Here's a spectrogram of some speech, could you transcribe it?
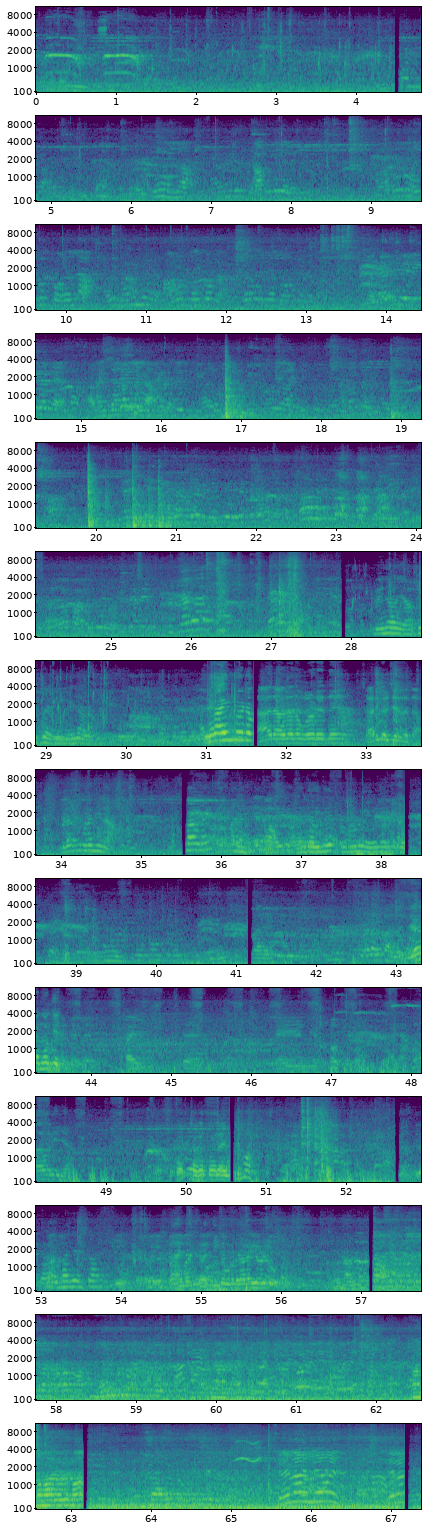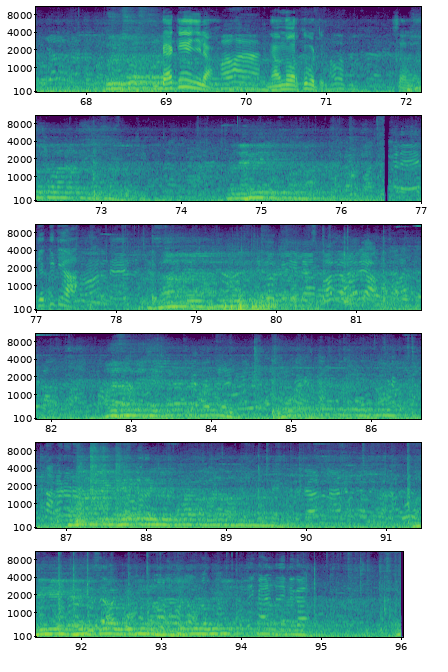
രാവിലെ നമ്മളോട് ഇന്ന് ചാടി കളിച്ചിരുന്നില്ല ശ്രദ്ധിക്കപ്പെടുന്നവരേ ഉള്ളൂ പാക്കിങ് കഴിഞ്ഞില്ല? ഞാൻ ഒന്ന് വർക്ക് പെട്ട്.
